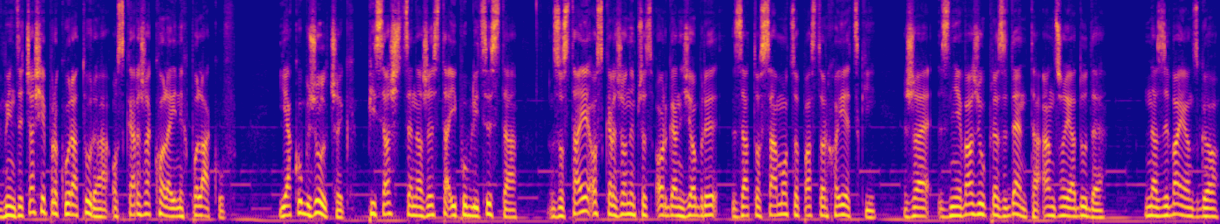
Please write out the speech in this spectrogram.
W międzyczasie prokuratura oskarża kolejnych Polaków. Jakub Żulczyk, pisarz, scenarzysta i publicysta, zostaje oskarżony przez organ Ziobry za to samo co pastor Chojecki, że znieważył prezydenta Andrzeja Dudę, nazywając go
